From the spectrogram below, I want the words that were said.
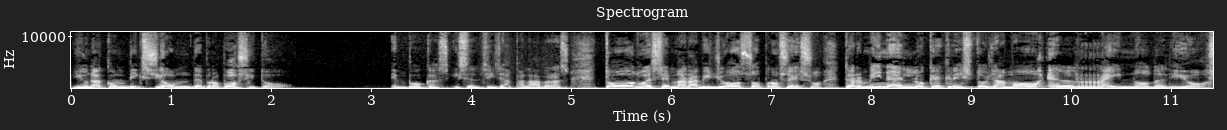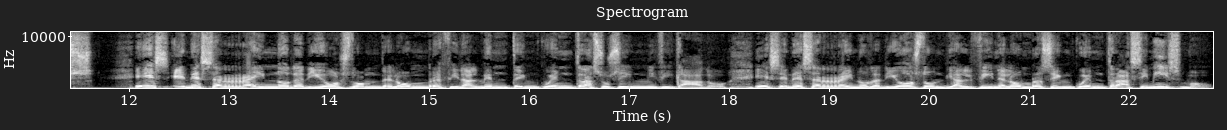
y una convicción de propósito. En pocas y sencillas palabras, todo ese maravilloso proceso termina en lo que Cristo llamó el reino de Dios. Es en ese reino de Dios donde el hombre finalmente encuentra su significado. Es en ese reino de Dios donde al fin el hombre se encuentra a sí mismo.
